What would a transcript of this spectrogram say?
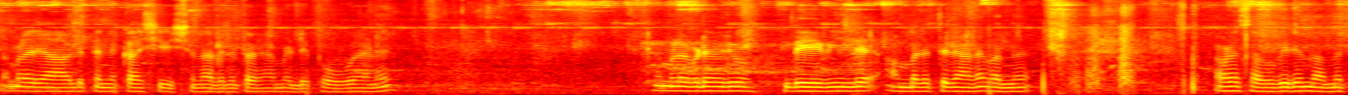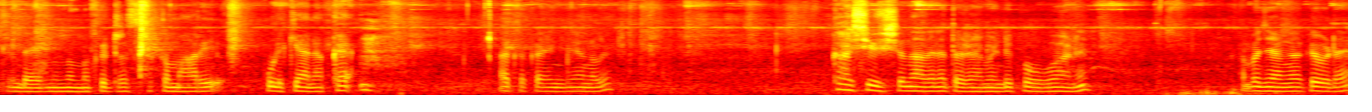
നമ്മൾ രാവിലെ തന്നെ കാശി വിശ്വനാഥനെ തൊഴാൻ വേണ്ടി പോവുകയാണ്. നമ്മളിവിടെ ഒരു ദേവീന്റെ അമ്പലത്തിലാണ് വന്ന് അവിടെ സൗകര്യം തന്നിട്ടുണ്ടായിരുന്നു. നമുക്ക് ഡ്രസ്സൊക്കെ മാറി കുളിക്കാനൊക്കെ അതൊക്കെ കഴിഞ്ഞ് ഞങ്ങൾ കാശി വിശ്വനാഥനെ തൊഴാൻ വേണ്ടി പോവുകയാണ്. അപ്പോൾ ഞങ്ങൾക്കിവിടെ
